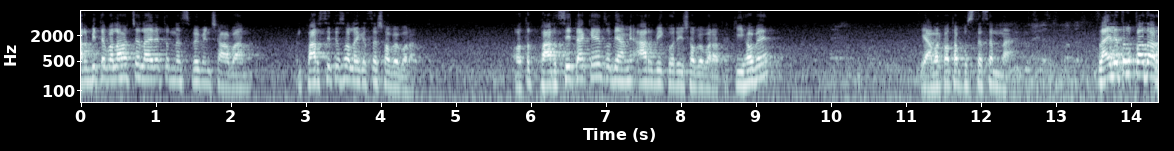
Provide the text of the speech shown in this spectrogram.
আরবিতে বলা হচ্ছে লাইলাতুল নসবেবিন শাহবান ফার্সিতে চলে গেছে সবে বরাত। অর্থাৎ ফার্সিটাকে যদি আমি আরবি করি সবে বরাত, কি হবে? কি আমার কথা বুঝতেছেন না? লাইলাতুল কদর।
